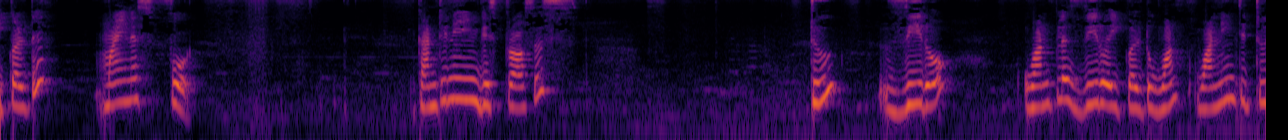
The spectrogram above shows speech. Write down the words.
equal to minus 4 continuing this process 2 0 1 plus 0 equal to 1 1 into 2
